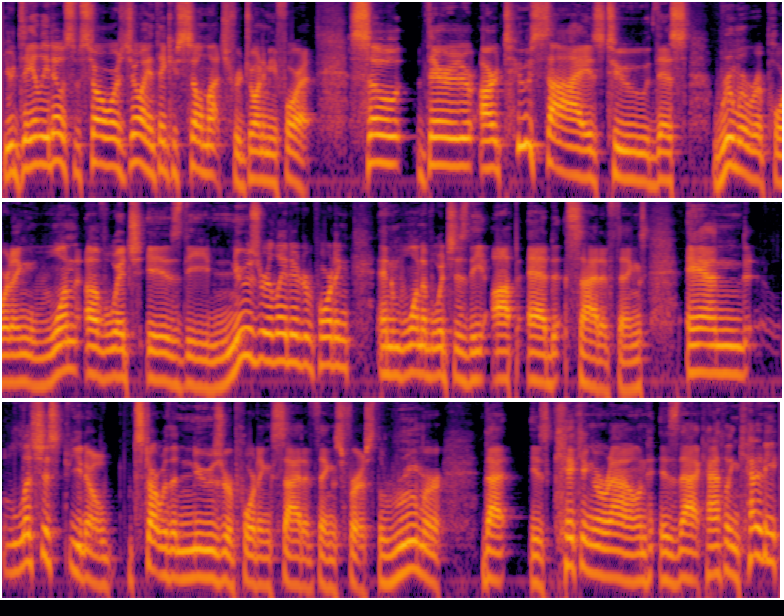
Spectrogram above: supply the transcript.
your daily dose of Star Wars joy, and thank you so much for joining me for it. So, there are two sides to this rumor reporting, one of which is the news related reporting, and one of which is the op ed side of things. And let's just, you know, start with the news reporting side of things first. The rumor that is kicking around is that Kathleen Kennedy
